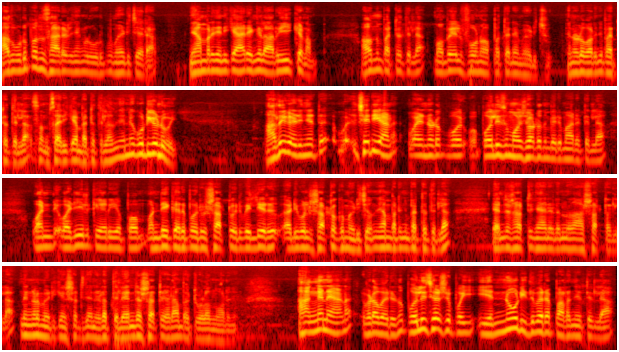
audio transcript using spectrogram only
അത് ഉടുപ്പൊന്നും സാരമില്ല. ഞങ്ങൾ ഉടുപ്പ് മേടിച്ചു തരാം. ഞാൻ പറഞ്ഞു എനിക്ക് ആരെങ്കിലും അറിയിക്കണം. അതൊന്നും പറ്റത്തില്ല. മൊബൈൽ ഫോണും അപ്പം തന്നെ മേടിച്ചു. എന്നോട് പറഞ്ഞ് പറ്റത്തില്ല. സംസാരിക്കാൻ പറ്റത്തില്ല. എന്ന് എന്നെ കൂട്ടിക്കൊണ്ട് പോയി. അത് കഴിഞ്ഞിട്ട് ശരിയാണ് എന്നോട് പോലീസ് മോശമായിട്ടൊന്നും പെരുമാറിയിട്ടില്ല. വണ്ടി വഴിയിൽ കയറിയപ്പം വണ്ടിയിൽ കയറിയപ്പോൾ ഒരു ഷർട്ട് ഒരു വലിയൊരു അടിപൊളി ഷർട്ടൊക്കെ മേടിച്ചു. ഞാൻ പറഞ്ഞു പറ്റത്തില്ല. എന്റെ ഷർട്ട് ഞാൻ ഇടുന്നത് ആ ഷർട്ടല്ല. നിങ്ങൾ മേടിക്കുന്ന ഷർട്ട് ഞാൻ ഇടത്തില്ല. എന്റെ ഷർട്ട് ഇടാൻ പറ്റുള്ളൂ എന്ന് പറഞ്ഞു. അങ്ങനെയാണ് ഇവിടെ വരുന്നു. പോലീസ് സ്റ്റേഷനിൽ പോയി എന്നോട് ഇതുവരെ പറഞ്ഞിട്ടില്ല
